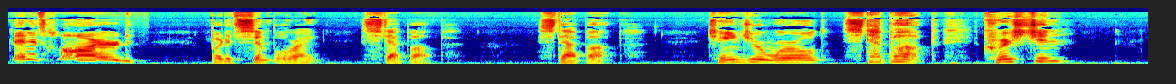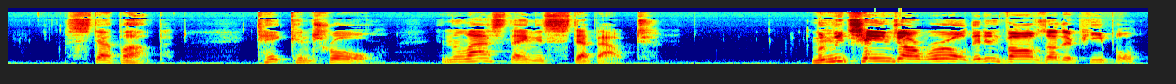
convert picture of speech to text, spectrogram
then it's hard. But it's simple, right? Step up. Step up. Change your world. Step up. Christian, step up. Take control. And the last thing is step out. When we change our world, it involves other people.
